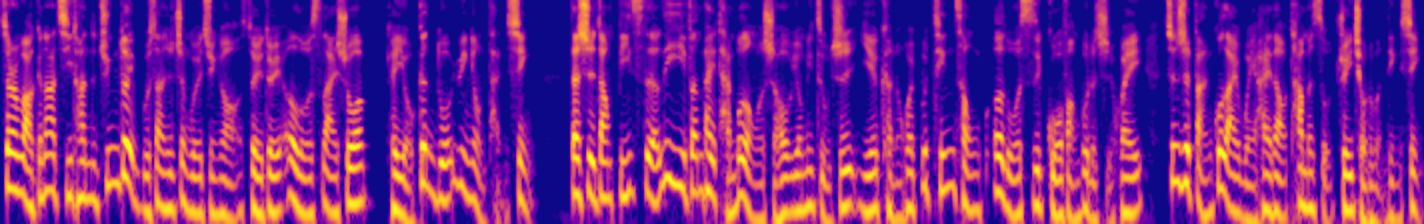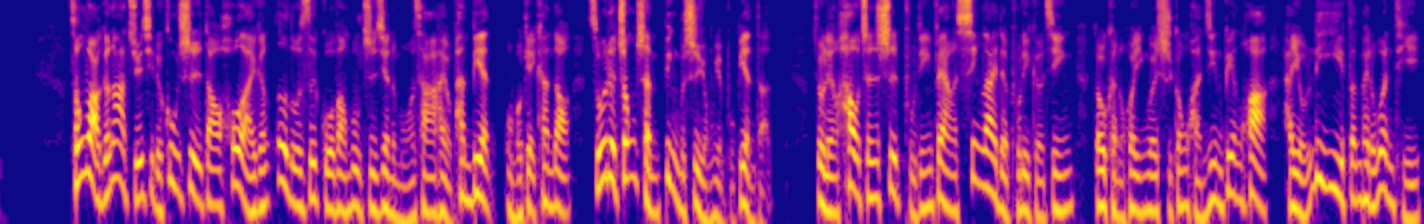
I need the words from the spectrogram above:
虽然瓦格纳集团的军队不算是正规军哦，所以对于俄罗斯来说可以有更多运用弹性。但是，当彼此的利益分配谈不拢的时候，游民组织也可能会不听从俄罗斯国防部的指挥，甚至反过来危害到他们所追求的稳定性。从瓦格纳崛起的故事到后来跟俄罗斯国防部之间的摩擦，还有叛变，我们可以看到，所谓的忠诚并不是永远不变的。就连号称是普丁非常信赖的普里格金，都可能会因为时空环境的变化，还有利益分配的问题，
